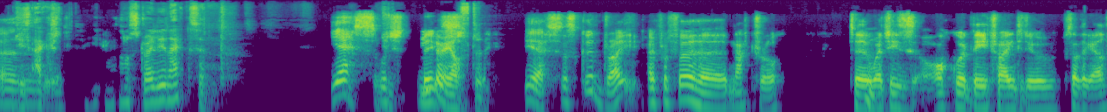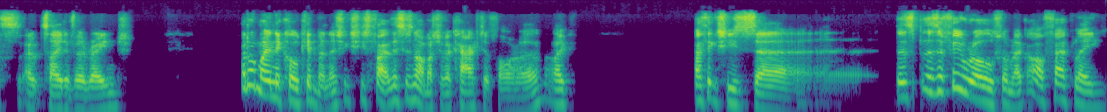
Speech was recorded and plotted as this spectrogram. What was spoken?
uh, She's actually with an Australian accent. yes, which Very often. Yes, that's good, right? I prefer her natural to Hmm. when she's awkwardly trying to do something else outside of her range. I don't mind Nicole Kidman. I think she's fine. This is not much of a character for her. Like, I think she's uh there's there's a few roles from like, oh, fair play,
